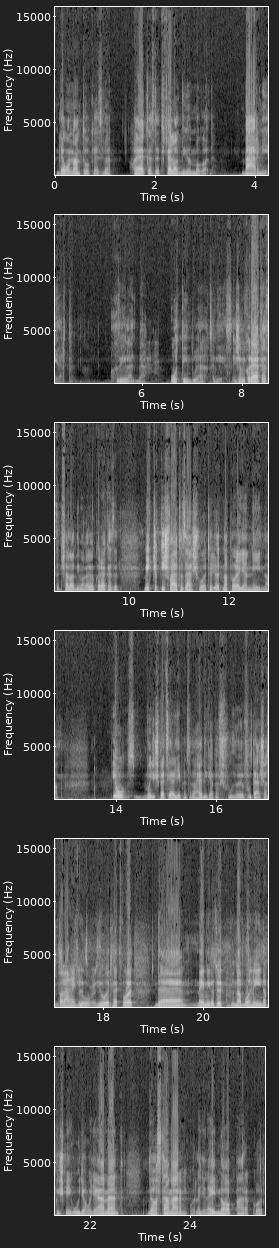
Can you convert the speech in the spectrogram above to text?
de onnantól kezdve, ha elkezded feladni önmagad bármiért az életbe, ott indul el az egész. És amikor elkezded feladni magad, akkor elkezded, még csak kis változás volt, hogy öt napról legyen négy nap jó, mondjuk speciál egyébként a handicapes futás az talán egy jó, jó ötlet volt, de még, még az öt napból négy nap is még úgy, ahogy elment, de aztán már, amikor legyen egy nap, már akkor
